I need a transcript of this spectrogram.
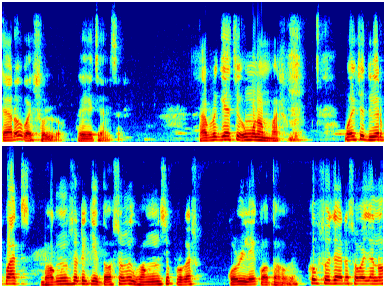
তেরো বাই ষোলো হয়ে গেছে অ্যান্সার তারপরে কি আছে? উম নাম্বার। বলছে দুইয়ের পাঁচ ভগ্নাংশটিকে দশমিক ভগ্নাংশে প্রকাশ করলে কত হবে? খুব সোজা এটা সবাই জানো।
